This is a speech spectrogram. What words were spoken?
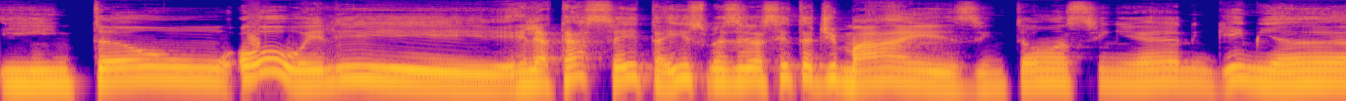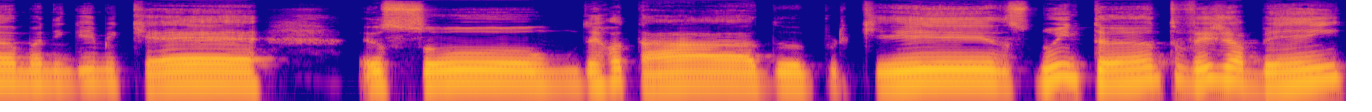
E então, ou ele ele até aceita isso, mas ele aceita demais. Então, assim, é ninguém me ama, ninguém me quer. Eu sou um derrotado, porque, no entanto, veja bem,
